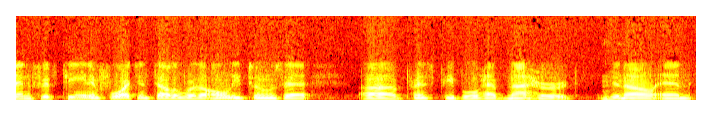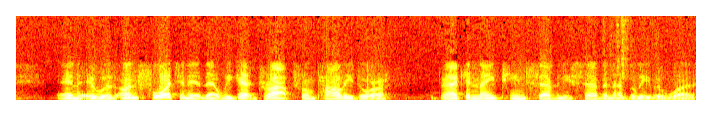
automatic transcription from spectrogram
1015 and Fortune Teller were the only tunes that uh, Prince people have not heard, you Mhm. know, and and it was unfortunate that we got dropped from Polydor back in 1977, I believe it was.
